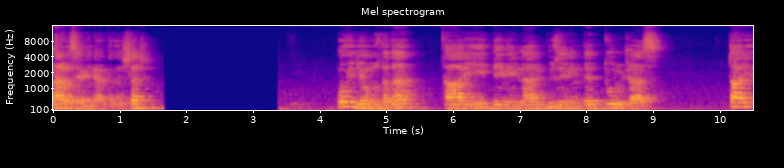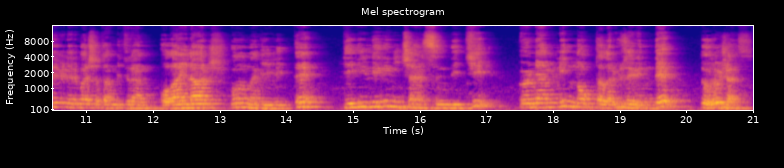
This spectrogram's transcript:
Merhaba sevgili arkadaşlar. Bu videomuzda da tarihi devirler üzerinde duracağız. Tarihi devirleri başlatan, bitiren olaylar, bununla birlikte devirlerin içerisindeki önemli noktalar üzerinde duracağız.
